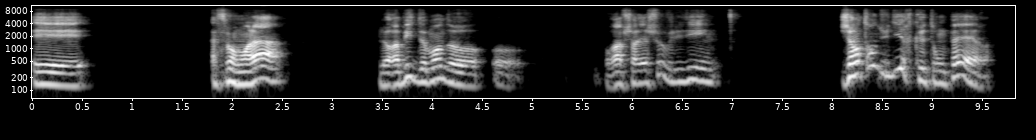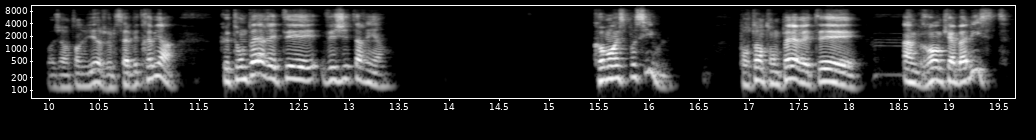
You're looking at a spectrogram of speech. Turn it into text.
Et à ce moment-là, le Rabbi demande au, au, au Rav il lui dit J'ai entendu dire que ton père, j'ai entendu dire, je le savais très bien, que ton père était végétarien. Comment est-ce possible? Pourtant, ton père était un grand kabbaliste.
